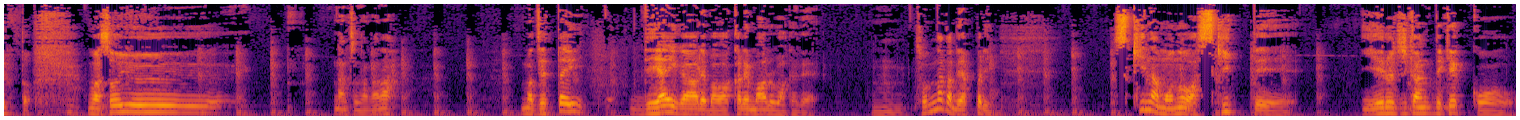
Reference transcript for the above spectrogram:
ーっと、まあそういう、なんつうのかな、まあ絶対出会いがあれば別れもあるわけで、うん、その中でやっぱり好きなものは好きって言える時間って結構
